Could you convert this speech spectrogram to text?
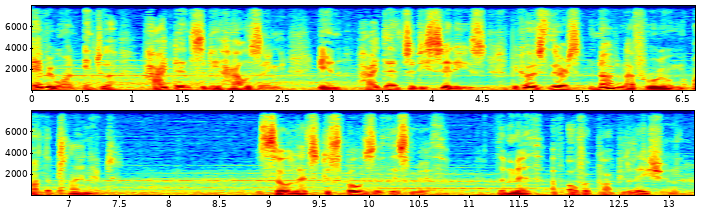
everyone into high density housing in high density cities because there's not enough room on the planet. So let's dispose of this myth, the myth of overpopulation.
